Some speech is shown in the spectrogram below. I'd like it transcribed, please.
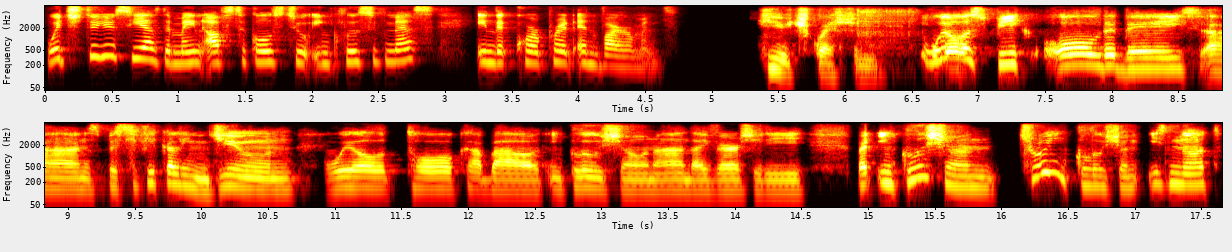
which do you see as the main obstacles to inclusiveness in the corporate environment? Huge question. We'll speak all the days, and specifically in June, we'll talk about inclusion and diversity. But inclusion, true inclusion, is not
